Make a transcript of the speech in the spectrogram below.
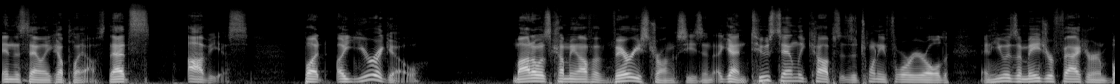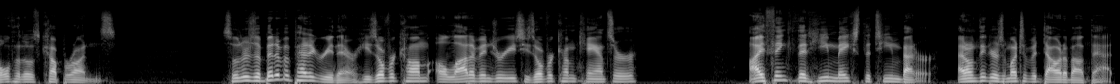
in the Stanley Cup playoffs. That's obvious. But a year ago, Maatta was coming off a very strong season. Again, two Stanley Cups as a 24 year old, and he was a major factor in both of those cup runs. So there's a bit of a pedigree there. He's overcome a lot of injuries, he's overcome cancer. I think that he makes the team better. I don't think there's much of a doubt about that.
